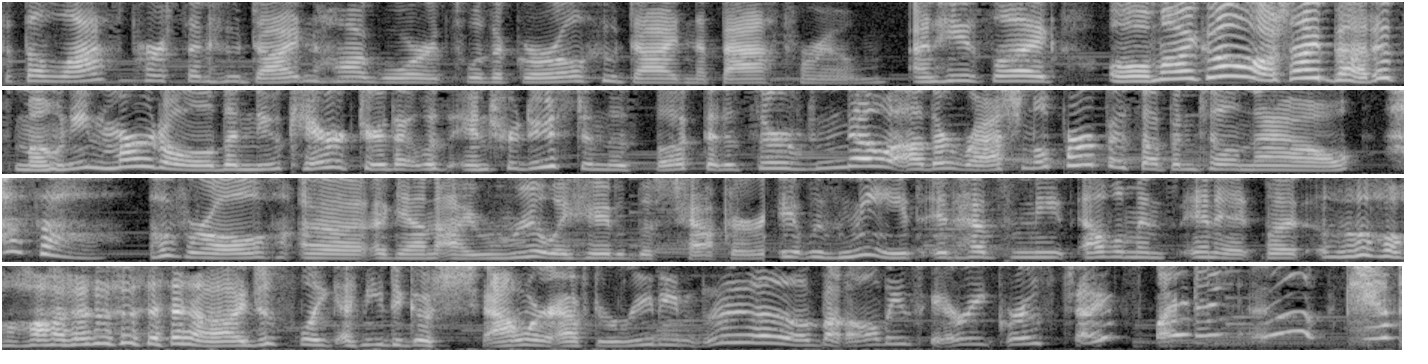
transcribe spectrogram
that the last person who died in Hogwarts was a girl who died in a bathroom. And he's like, oh my gosh, I bet it's Moaning Myrtle, the new character that was introduced in this book that has served no other rational purpose up until now. Huzzah! overall, uh, again, I really hated this chapter. It was neat. It had some neat elements in it, but ugh, I just like I need to go shower after reading ugh, about all these hairy, gross giant spiders. Ugh, can't.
